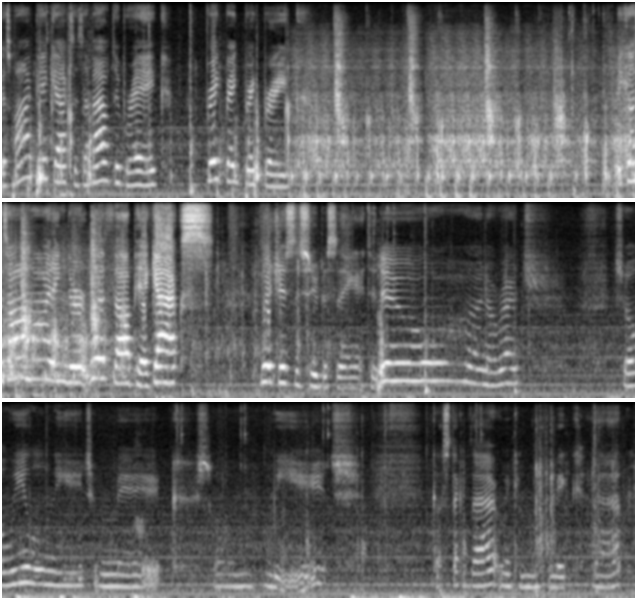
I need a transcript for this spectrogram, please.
because my pickaxe is about to break. Break, break, break, break. Because I'm mining dirt with a pickaxe, which is the stupidest thing to do. I know, right? So we will need to make some wheat. Got a stack of that. We can make that.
